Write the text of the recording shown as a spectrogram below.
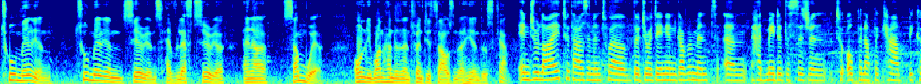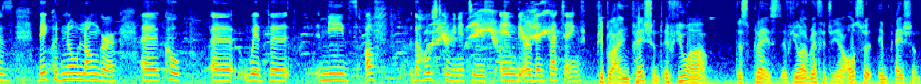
Two million, two million Syrians have left Syria and are somewhere. Only 120,000 are here in this camp. In July 2012, the Jordanian government um, had made a decision to open up a camp because they could no longer uh, cope uh, with the needs of the host communities in the urban settings. People are impatient. If you are displaced, if you are a refugee, you're also impatient.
